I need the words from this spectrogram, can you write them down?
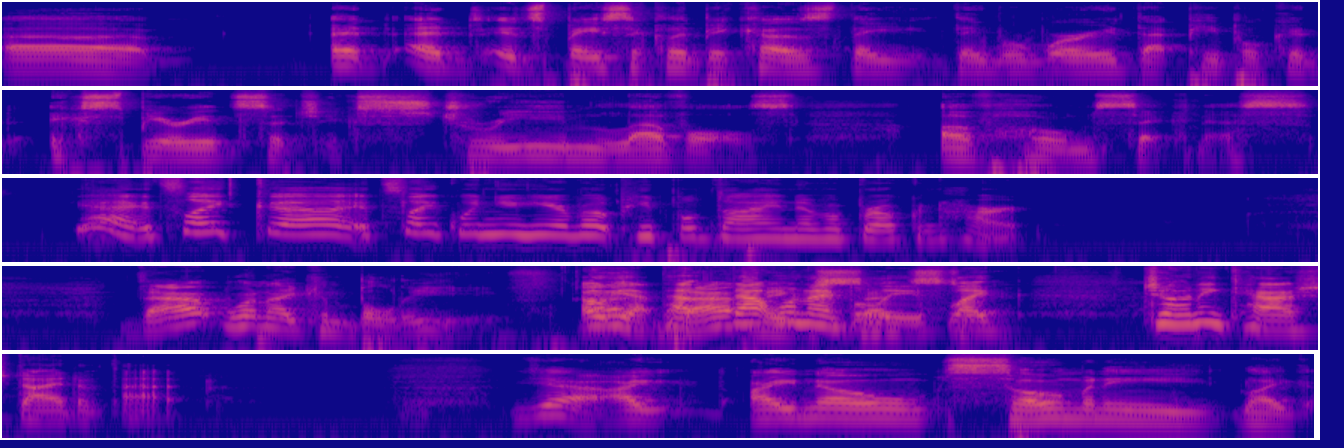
uh, and, and it's basically because they they were worried that people could experience such extreme levels of homesickness. Yeah, it's like uh, it's like when you hear about people dying of a broken heart. That one I can believe. Oh yeah, that that, one I believe. Like Johnny Cash died of that. yeah, I I know so many like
